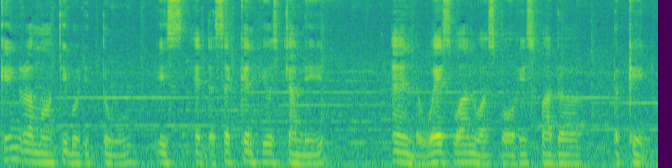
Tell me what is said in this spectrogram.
King Ramathibodi II is at the second huge Chandi, and the west one was for his father, the king.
